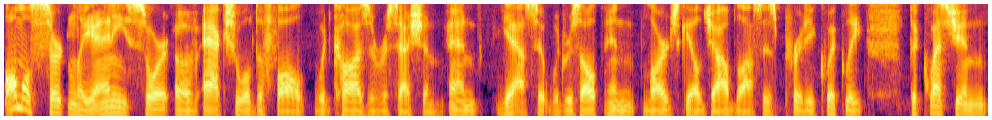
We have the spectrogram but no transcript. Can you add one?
Almost certainly any sort of actual default would cause a recession. And yes, it would result in large scale job losses pretty quickly. The question,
